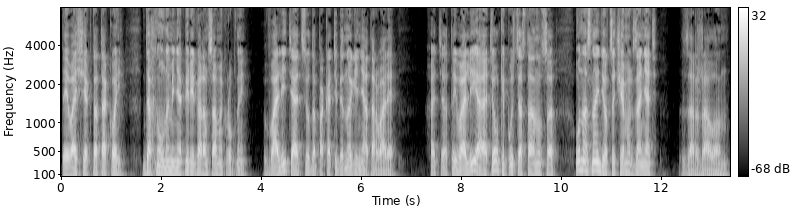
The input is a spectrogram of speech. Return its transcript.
«Ты вообще кто такой?» — дохнул на меня перегаром самый крупный. «Валите отсюда, пока тебе ноги не оторвали!» «Хотя ты вали, а телки пусть останутся. У нас найдется, чем их занять!» — заржал он.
